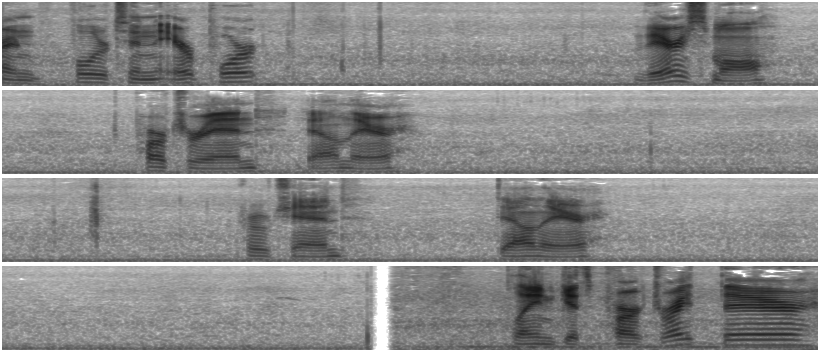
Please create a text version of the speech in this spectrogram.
In Fullerton Airport. Very small. Departure end down there. Approach end down there. Plane gets parked right there.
